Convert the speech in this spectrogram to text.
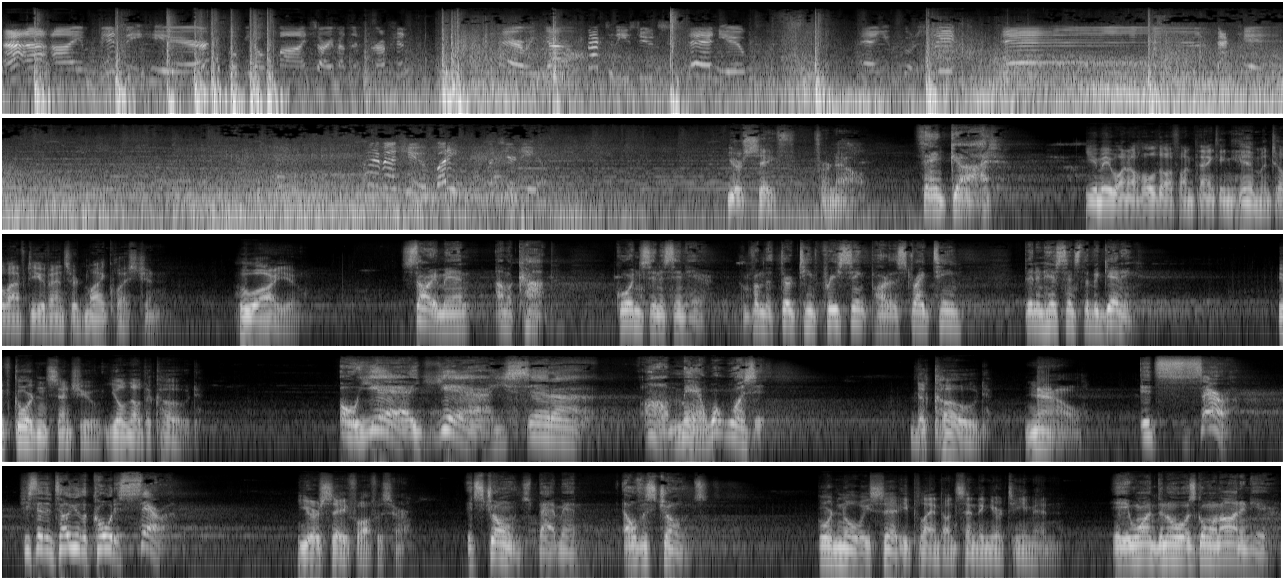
Uh-uh, I am busy here. Hope you don't mind. Sorry about the interruption. There we go. Back to these dudes. And you. And you can go to sleep. And... Back in. What about you, buddy? What's your deal? You're safe for now. Thank God. You may want to hold off on thanking him until after you've answered my question. Who are you? Sorry, man. I'm a cop. Gordon sent us in here. I'm from the 13th Precinct, part of the strike team. Been in here since the beginning. If Gordon sent you, you'll know the code. Oh, yeah, yeah. He said, uh... Oh, man, what was it? The code. Now. It's Sarah. He said to tell you the code is Sarah. You're safe, officer. It's Jones, Batman. Elvis Jones. Gordon always said he planned on sending your team in. Yeah, he wanted to know what was going on in here.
